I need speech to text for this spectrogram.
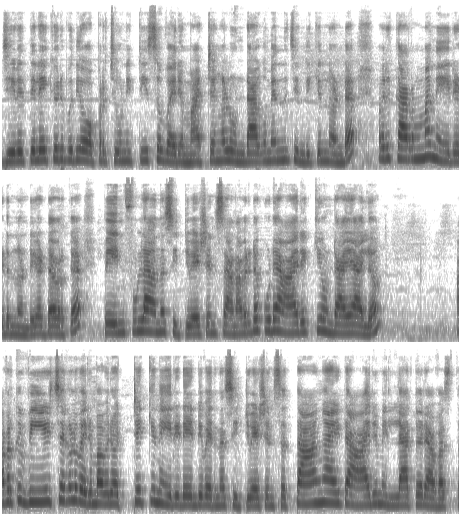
ജീവിതത്തിലേക്ക് ഒരു പുതിയ ഓപ്പർച്യൂണിറ്റീസ് വരും. മാറ്റങ്ങൾ ഉണ്ടാകുമെന്ന് ചിന്തിക്കുന്നുണ്ട്. അവർ കർമ്മ നേരിടുന്നുണ്ട് കേട്ടോ. അവർക്ക് പെയിൻഫുള്ളാകുന്ന സിറ്റുവേഷൻസാണ് അവരുടെ കൂടെ ആരൊക്കെ ഉണ്ടായാലും അവർക്ക് വീഴ്ചകൾ വരുമ്പോൾ അവർ ഒറ്റയ്ക്ക് നേരിടേണ്ടി വരുന്ന സിറ്റുവേഷൻസ് താങ്ങായിട്ട് ആരുമില്ലാത്തൊരവസ്ഥ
